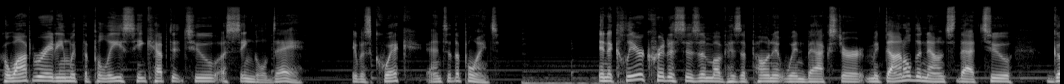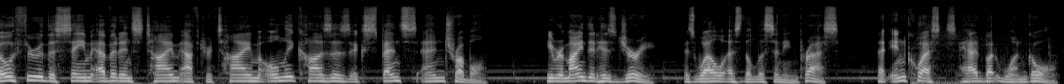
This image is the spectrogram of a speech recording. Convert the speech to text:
Cooperating with the police, he kept it to a single day. It was quick and to the point. In a clear criticism of his opponent, Wynne Baxter, McDonald announced that to go through the same evidence time after time only causes expense and trouble. He reminded his jury, as well as the listening press, that inquests had but one goal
